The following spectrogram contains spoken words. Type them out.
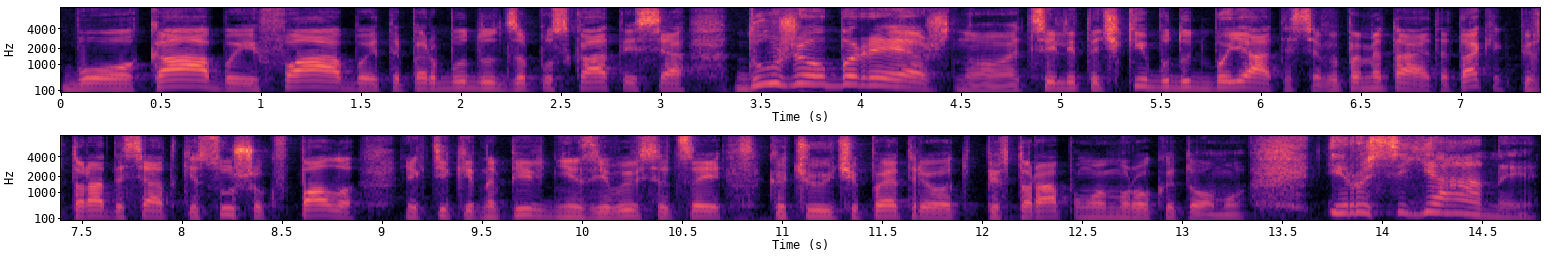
Бо каби і фаби тепер будуть запускатися дуже обережно. Ці літачки будуть боятися. Ви пам'ятаєте, так як півтора десятки сушок впало, як тільки на півдні з'явився цей качуючий Петріот півтора, по-моєму, роки тому. І росіяни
